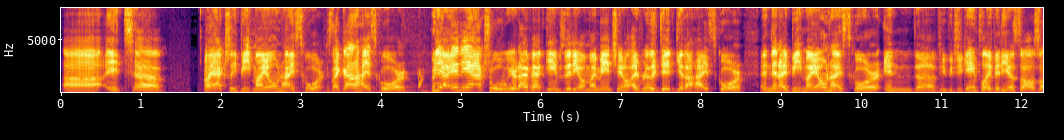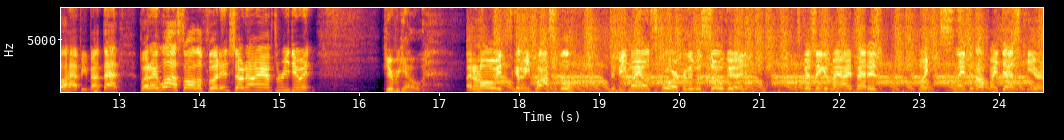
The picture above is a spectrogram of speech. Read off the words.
uh, it, uh, I actually beat my own high score, because I got a high score. But yeah, in the actual Weird iPad Games video on my main channel, I really did get a high score. And then I beat my own high score in the PBG gameplay video, so I was all happy about that. But I lost all the footage, so now I have to redo it. Here we go. I don't know if it's gonna be possible to beat my own score because it was so good. Especially because my iPad is like slanted off my desk here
